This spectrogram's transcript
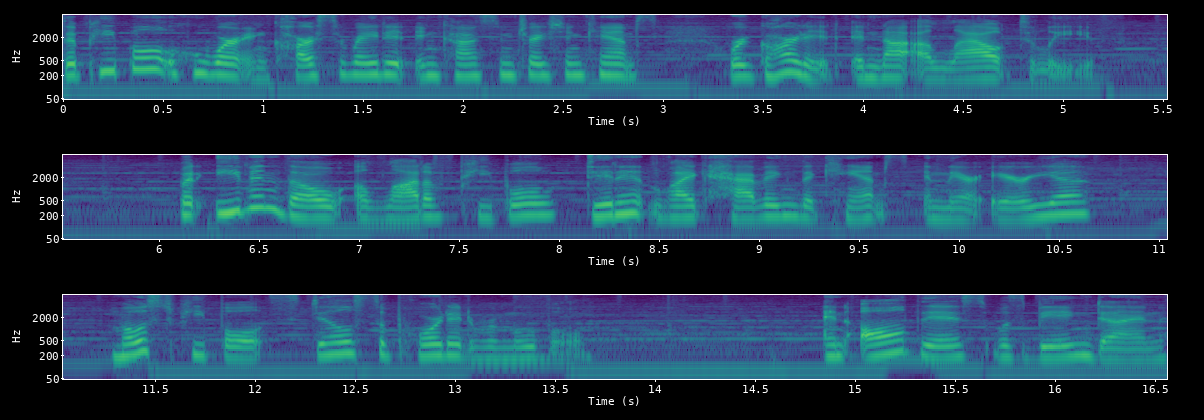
The people who were incarcerated in concentration camps were guarded and not allowed to leave. But even though a lot of people didn't like having the camps in their area, most people still supported removal. And all this was being done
